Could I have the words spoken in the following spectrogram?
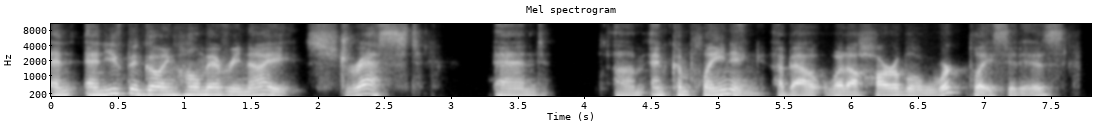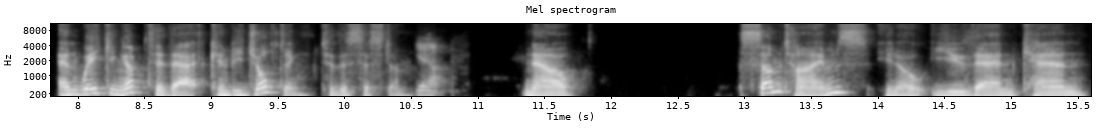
And, and you've been going home every night stressed and um, and complaining about what a horrible workplace it is. And waking up to that can be jolting to the system. Yeah. Now, sometimes, you know, you then can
